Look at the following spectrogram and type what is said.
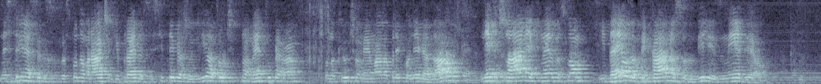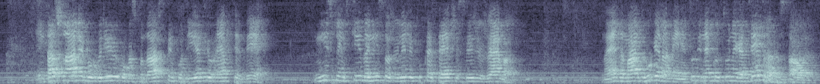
ne strinja se z gospodom Rajčem, ki pravi, da si vsi tega želijo, to očitno ne, tukaj vam po naključju mi je malo prej kolega dal, nek članek, ne z naslom, idejo za pekarno so dobili iz medijev. In ta članek govori o gospodarskem podjetju MTB. Mislim si, da niso želeli tukaj peči sveži žemelj. Ne, da imajo druge namene, tudi nekulturnega centra postavljati.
